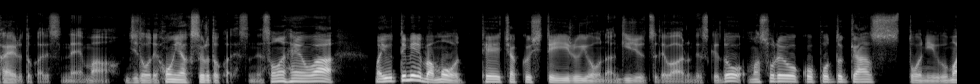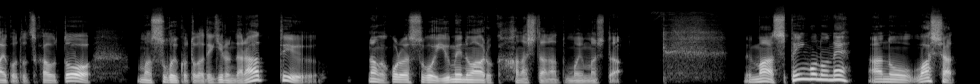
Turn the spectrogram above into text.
変えるとかですね、まあ、自動で翻訳するとかですね、その辺は、まあ、言ってみればもう定着しているような技術ではあるんですけど、まあ、それをこう、ポッドキャストにうまいこと使うと、まあ、すごいことができるんだなっていう、なんかこれはすごい夢のある話だなと思いました。でまあ、スペイン語のね、あの、話者っ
